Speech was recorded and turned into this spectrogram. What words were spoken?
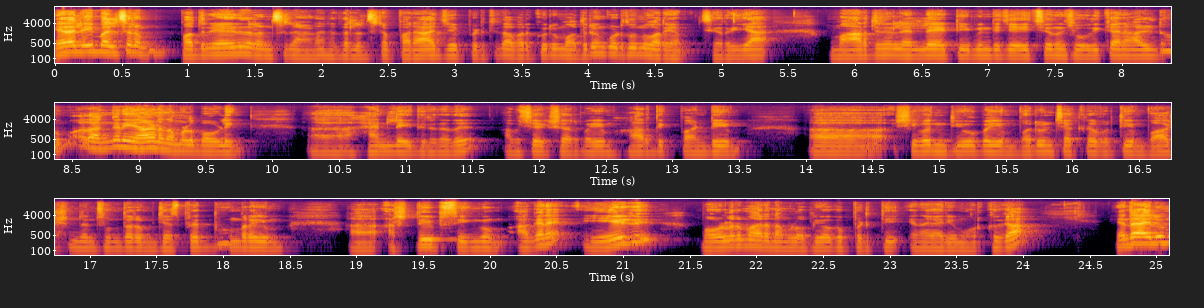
ഏതായാലും ഈ മത്സരം പതിനേഴ് റൺസിനാണ് നെതർലൻഡ്സിനെ പരാജയപ്പെടുത്തിയത്. അവർക്കൊരു മധുരം കൊടുത്തു എന്ന് പറയാം. ചെറിയ മാർജിനലല്ലേ ടീമിന്റെ ജയിച്ചതെന്ന് ചോദിക്കാൻ ആളുണ്ടാവും. അതങ്ങനെയാണ് നമ്മൾ ബൗളിംഗ് ഹാൻഡിൽ ചെയ്തിരുന്നത്. അഭിഷേക് ശർമ്മയും ഹാർദിക് പാണ്ഡ്യയും ശിവൻ ദ്യൂബയും വരുൺ ചക്രവർത്തിയും വാഷിങ്ടൺ സുന്ദറും ജസ്പ്രീത് ബുംറയും അർഷ്ദീപ് സിംഗും അങ്ങനെ ഏഴ് ബൗളർമാരെ നമ്മൾ ഉപയോഗപ്പെടുത്തി എന്ന കാര്യം ഓർക്കുക. എന്തായാലും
